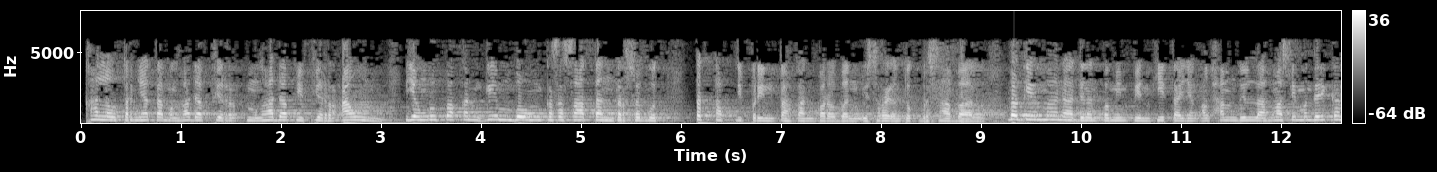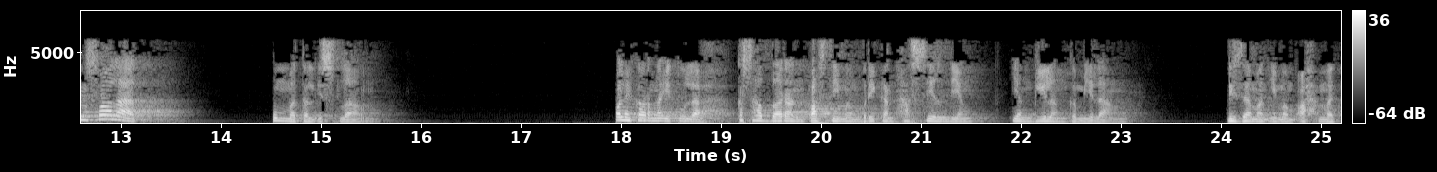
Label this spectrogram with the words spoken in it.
Kalau ternyata menghadapi Fir'aun yang merupakan gembong kesesatan tersebut tetap diperintahkan para Bani Israel untuk bersabar. Bagaimana dengan pemimpin kita yang Alhamdulillah masih mendirikan salat? Umat al-Islam. Oleh karena itulah kesabaran pasti memberikan hasil yang yang gilang gemilang. Di zaman Imam Ahmad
